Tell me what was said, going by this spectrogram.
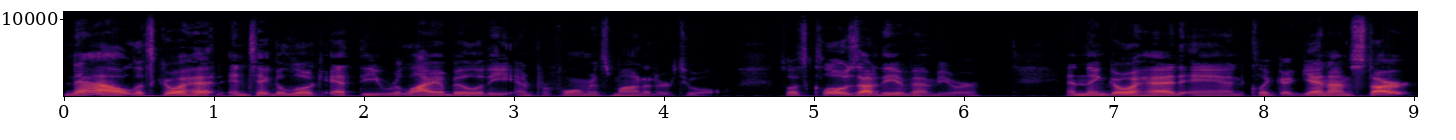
Now let's go ahead and take a look at the reliability and performance monitor tool. So let's close out of the event viewer and then go ahead and click again on start,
